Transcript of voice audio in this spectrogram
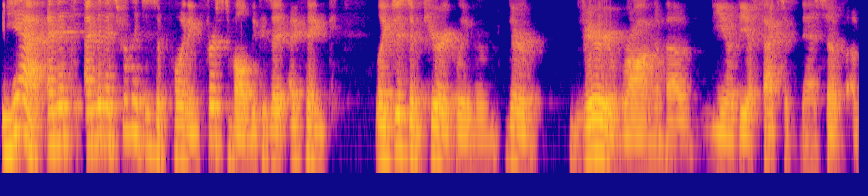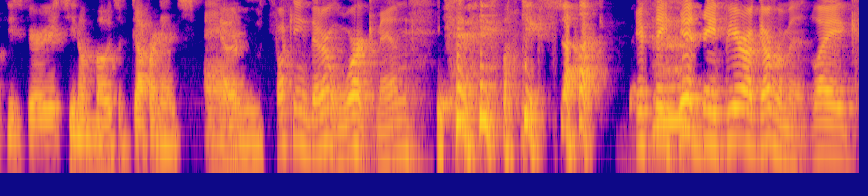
Yeah, and it's I mean it's really disappointing. First of all, because I, I think like just empirically they're, they're very wrong about you know the effectiveness of, of these various you know modes of governance and yeah, fucking they don't work, man. they fucking suck. If they did, they'd be our government. Like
